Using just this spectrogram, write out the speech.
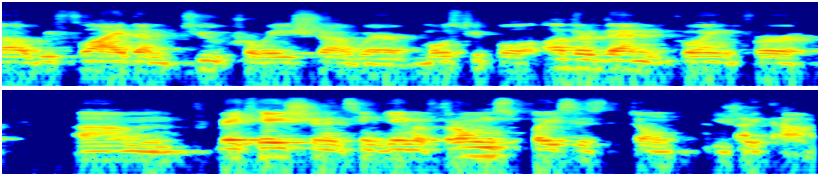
Uh, we fly them to Croatia, where most people, other than going for um, vacation and seeing Game of Thrones places, don't usually come.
